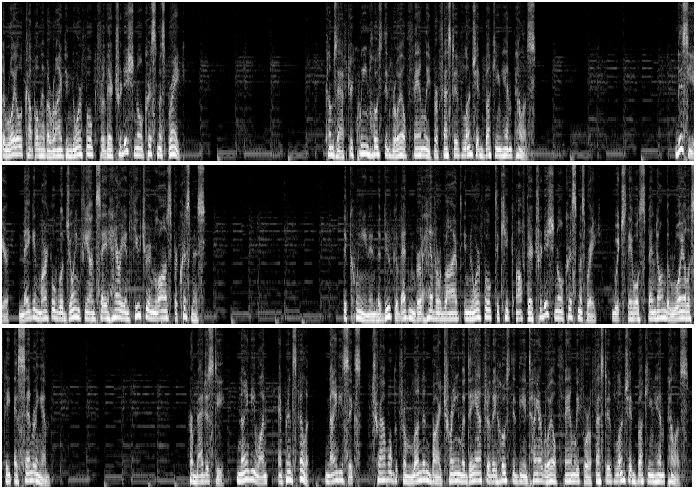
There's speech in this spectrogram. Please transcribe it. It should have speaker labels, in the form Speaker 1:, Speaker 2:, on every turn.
Speaker 1: the royal couple have arrived in Norfolk for their traditional Christmas break. Comes after Queen hosted royal family for festive lunch at Buckingham Palace. This year, Meghan Markle will join fiancé Harry and future in-laws for Christmas. The Queen and the Duke of Edinburgh have arrived in Norfolk to kick off their traditional Christmas break, which they will spend on the royal estate at Sandringham. Her Majesty, 91, and Prince Philip, 96, travelled from London by train the day after they hosted the entire royal family for a festive lunch at Buckingham Palace.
